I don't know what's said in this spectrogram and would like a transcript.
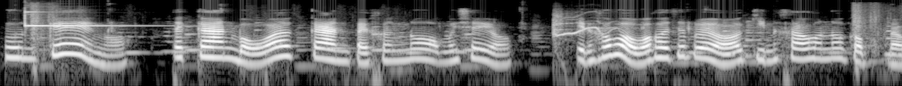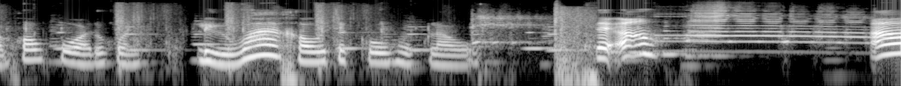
โดนแกล้งเหรอ แต่การบอกว่าการไปข้างนอกไม่ใช่หรอ เห็นเขาบอกว่าเขาจะไปแบบว่ากินข้าวข้างนอกกับแบบครอบครัวทุกคน หรือว่าเขาจะโกหกเรา แต่เอ้า เอา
